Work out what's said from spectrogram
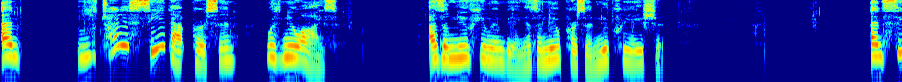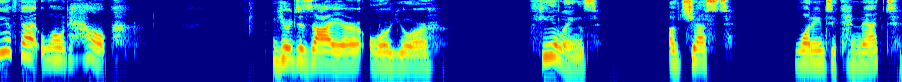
And try to see that person with new eyes as a new human being, as a new person, new creation. And see if that won't help your desire or your feelings of just wanting to connect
